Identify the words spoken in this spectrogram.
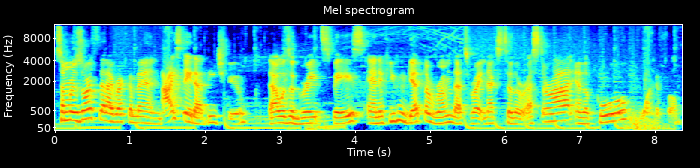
Some resorts that I recommend, I stayed at Beachview. That was a great space. And if you can get the room that's right next to the restaurant and the pool, wonderful.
